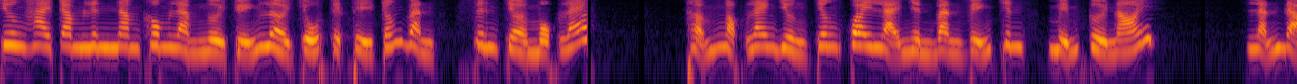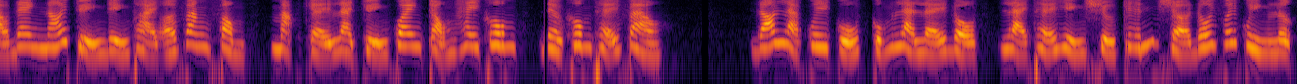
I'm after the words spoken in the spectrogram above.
Chương 205 không làm người chuyển lời chủ tịch thị trấn Bành, xin chờ một lát. Thẩm Ngọc Lan dừng chân quay lại nhìn Bành Viễn Chinh, mỉm cười nói. Lãnh đạo đang nói chuyện điện thoại ở văn phòng, mặc kệ là chuyện quan trọng hay không, đều không thể vào. Đó là quy củ cũng là lễ độ, lại thể hiện sự kính sợ đối với quyền lực.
